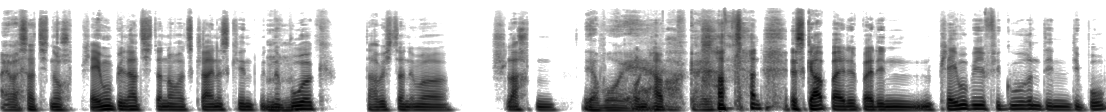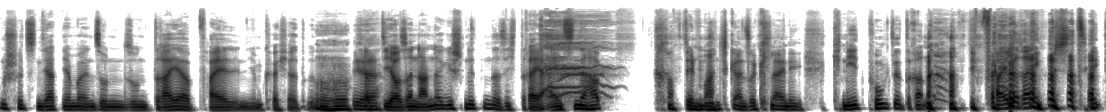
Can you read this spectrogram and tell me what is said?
ey, was hatte ich noch? Playmobil hatte ich dann noch als kleines Kind mit einer Mhm. Burg. Da habe ich dann immer Schlachten Jawohl. und habe Oh, geil. hab dann, es gab bei, den- bei den Playmobil-Figuren, den, die Bogenschützen, die hatten ja mal so einen, so einen Dreierpfeil in ihrem Köcher drin. Mhm. Ich Ja. habe die auseinandergeschnitten, dass ich drei einzelne habe. Hab den manchmal so kleine Knetpunkte dran, hab die Pfeile reingesteckt,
